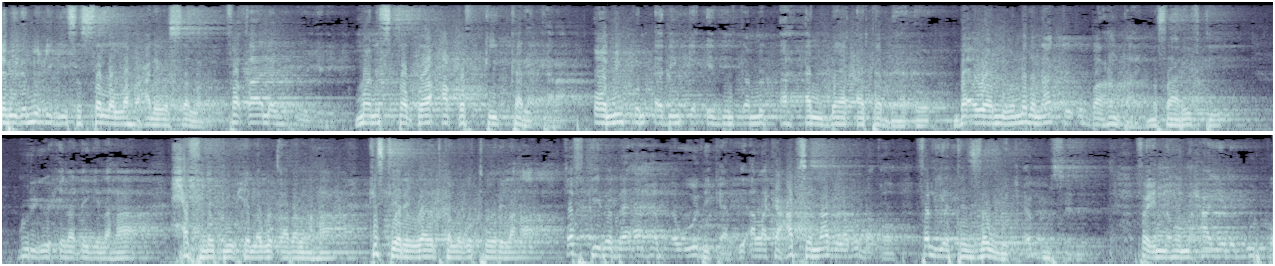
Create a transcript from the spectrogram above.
nebiga micigiisa sala allahu calayh wasalam faqaala wuxuu yidhi man istataaca qofkii kari kara oo minkum adinka idinka mid ah albaa'ata baa'o ba' waa muunada naagtay u baahan tahay masaariiftii gurigii wixii la dhigi lahaa xafladii wixii lagu qaban lahaa kasteeray waalidka lagu tuuri lahaa. Qofkiiba baa'ahab awoodi kara iyo alla ka cabsi naag lagu dhaqo falyatasawaj ha guursado. Fa innahu maxaa yeelay guurku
